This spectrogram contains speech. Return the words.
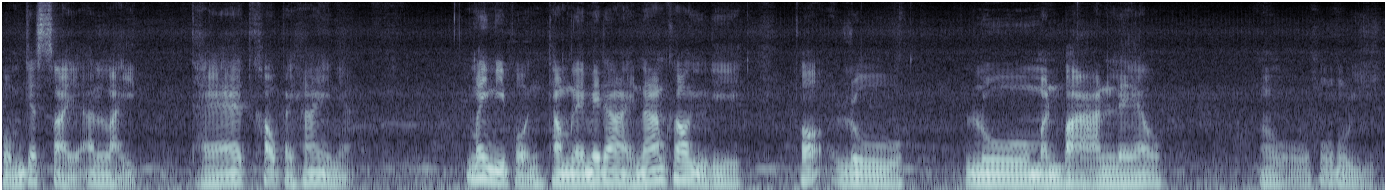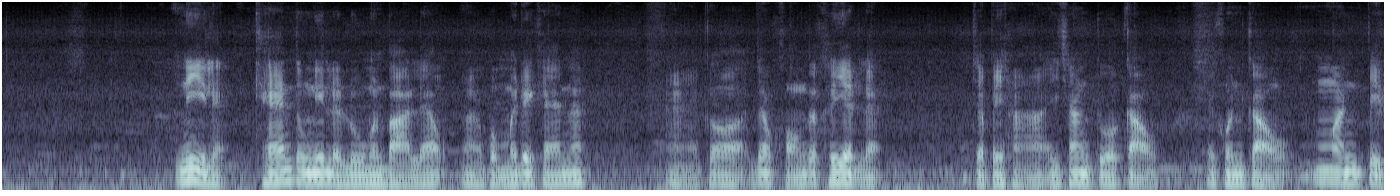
ผมจะใส่อะไหล่แท้เข้าไปให้เนี่ยไม่มีผลทำอะไรไม่ได้ น้ำเข้าอยู่ดี เพราะรูรูมันบานแล้ว โอ้โหนี่แหละ แค้นตรงนี้แหละรูมันบานแล้วอ่าผมไม่ได้แค้นนะอ่าก็เจ้าของก็เครียดแหละ จะไปหาไอ้ช่างตัวเก่าไอ้คนเก่า มันปิด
